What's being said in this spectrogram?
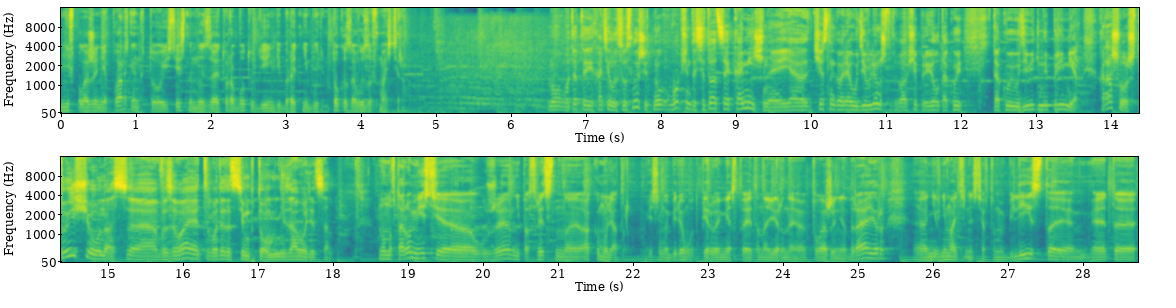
не в положение паркинг, то, естественно, мы за эту работу деньги брать не будем, только за вызов мастера. Ну, вот это и хотелось услышать. Ну, в общем-то, ситуация комичная. Я, честно говоря, удивлен, что ты вообще привел такой, такой удивительный пример. Хорошо, что еще у нас э, вызывает вот этот симптом «не заводится»? Ну, на втором месте э, уже непосредственно аккумулятор. Если мы берем вот первое место, это, наверное, положение драйвер, э, невнимательность автомобилиста, это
